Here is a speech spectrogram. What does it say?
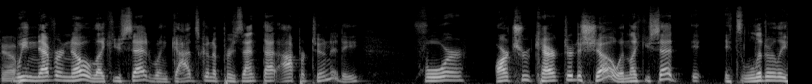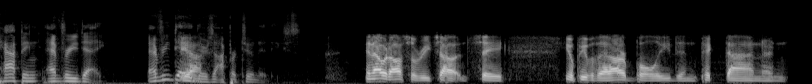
Yeah. we never know, like you said, when God's going to present that opportunity for our true character to show. And like you said, it, it's literally happening every day. Every day Yeah. there's opportunities. And I would also reach out and say, you know, people that are bullied and picked on, and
